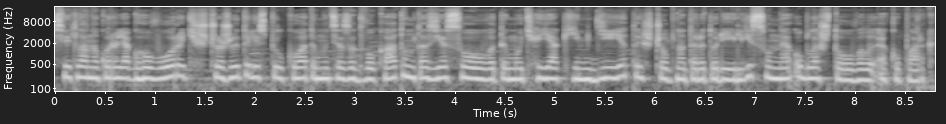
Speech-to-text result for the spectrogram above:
Світлана Короляк говорить, що жителі спілкуватимуться з адвокатом та з'ясовуватимуть, як їм діяти, щоб на території лісу не облаштовували екопарк.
